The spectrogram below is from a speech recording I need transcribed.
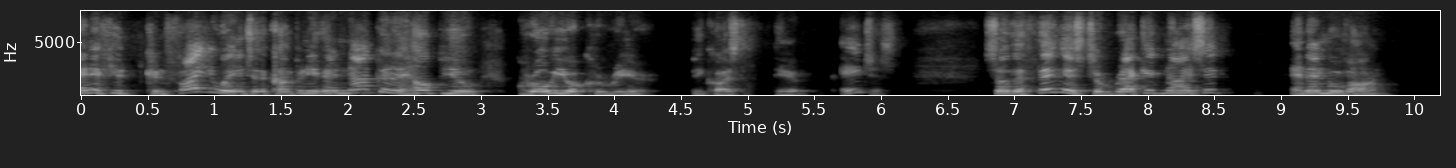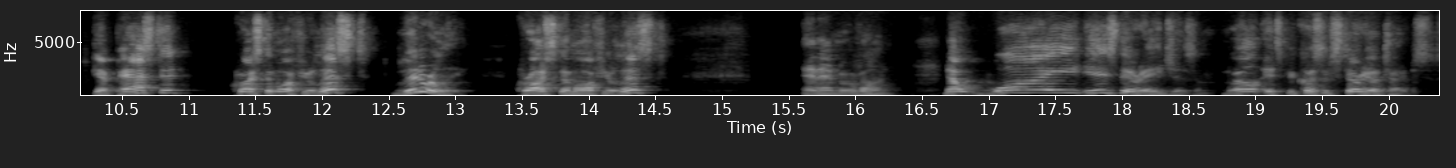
And if you can fight your way into the company, they're not going to help you grow your career because they're ageist. So the thing is to recognize it and then move on. Get past it, cross them off your list, literally cross them off your list, and then move on. Now, why is there ageism? Well, it's because of stereotypes.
